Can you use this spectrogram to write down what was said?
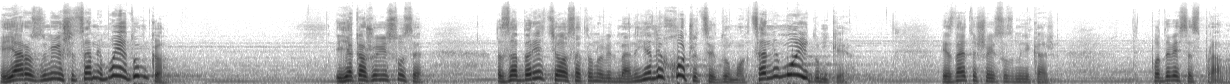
І я розумію, що це не моя думка. І я кажу, Ісусе, забери цього сатану від мене. Я не хочу цих думок. Це не мої думки. І знаєте, що Ісус мені каже? Подивися справа.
